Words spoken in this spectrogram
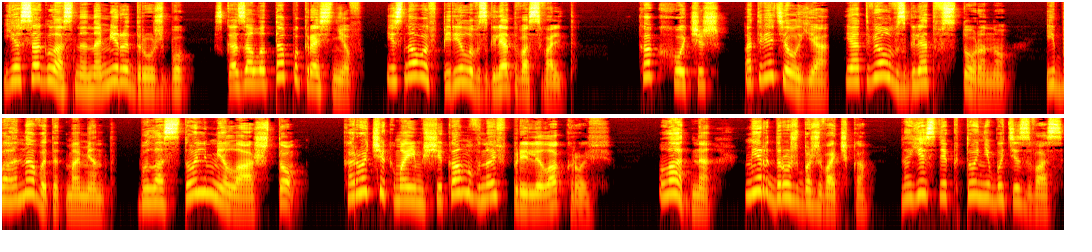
«Я согласна на мир и дружбу», – сказала та, покраснев, и снова вперила взгляд в асфальт. «Как хочешь», – ответил я и отвел взгляд в сторону, ибо она в этот момент была столь мила, что... Короче, к моим щекам вновь прилила кровь. «Ладно, мир, дружба, жвачка. Но если кто-нибудь из вас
